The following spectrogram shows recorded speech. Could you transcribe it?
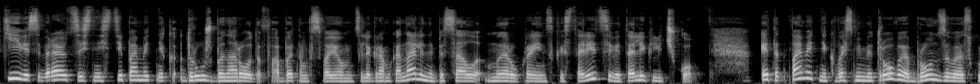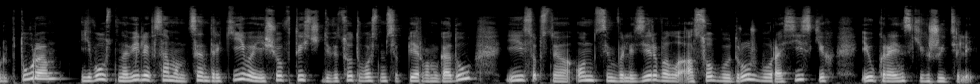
В Киеве собираются снести памятник «Дружба народов». Об этом в своем телеграм-канале написал мэр украинской столицы Виталий Кличко. Этот памятник – восьмиметровая бронзовая скульптура. Его установили в самом центре Киева еще в 1981 году, и, собственно, он символизировал особую дружбу российских и украинских жителей.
